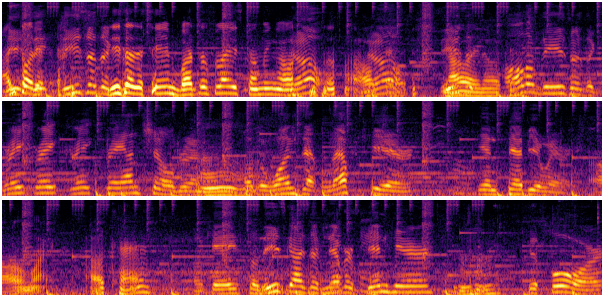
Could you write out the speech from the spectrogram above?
I The- thought the- it, these are the these are the same butterflies coming out. No, Okay. no. These Now are- I know. okay. All of these are the great, great, great grandchildren Ah. of the ones that left here in February. Oh my. Okay. Okay, so these guys have never been here Uh-huh. Before,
